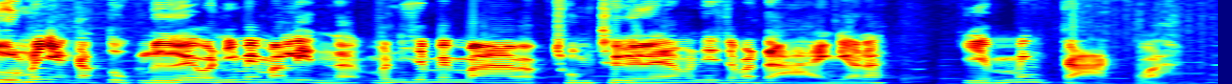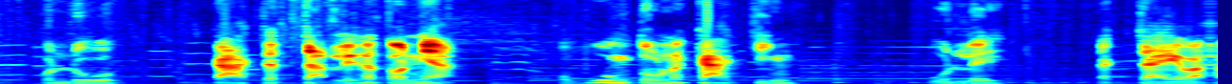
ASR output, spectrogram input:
สูนไม่ยังกระตุกเลยวันนี้ไม่มาเล่นนะ วันนี้จะไม่มาแบบชมเชยเลยนะวันนี้จะมาด่าอย่างเดียวนะ เกมแม่งกากว่ะ คนดูกากจัดๆเลยนะตอนเนี้ยผมพูดตรงนะกากจริง พูดเลยจากใจว่ะ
